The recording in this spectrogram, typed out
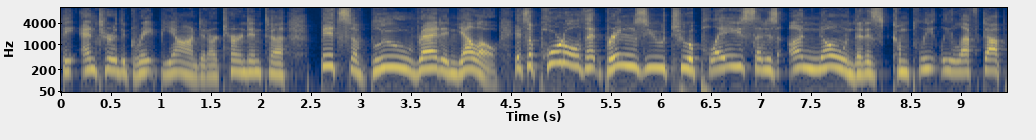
they enter the great beyond and are turned into bits of blue, red, and yellow. It's a portal that brings you to a place that is unknown, that is completely left up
